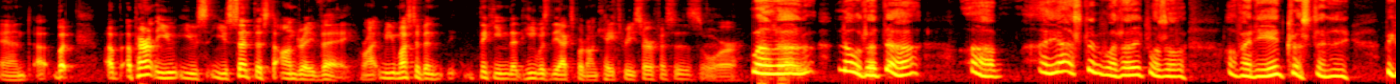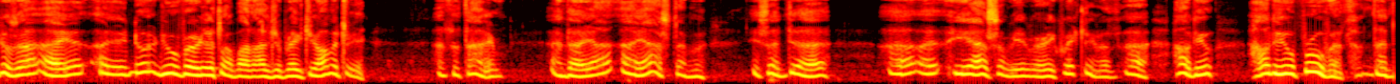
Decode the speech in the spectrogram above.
and uh, but uh, apparently you, you you sent this to Andre Weil, right? You must have been thinking that he was the expert on K three surfaces, or Well, uh, no, that uh, uh, I asked him whether it was of, of any interest, and because I, I, I knew, very little about algebraic geometry at the time. And I, I asked him, he said, uh, uh, he answered me very quickly, but uh, how, do you, how do you prove it? And then,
